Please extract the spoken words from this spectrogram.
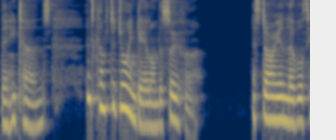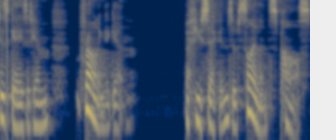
Then he turns and comes to join Gale on the sofa. Astarion levels his gaze at him, frowning again. A few seconds of silence pass.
